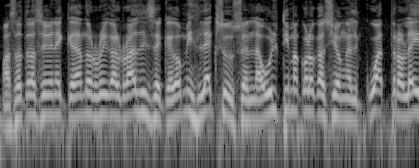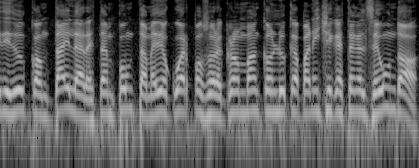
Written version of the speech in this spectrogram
Más atrás se viene quedando Regal Raz y se quedó Miss Lexus en la última colocación. El 4 Lady Dude con Tyler está en punta, medio cuerpo sobre Bound con Luca Panichi que está en el segundo.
